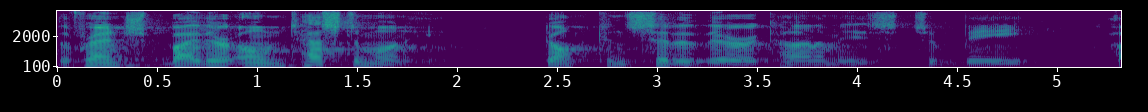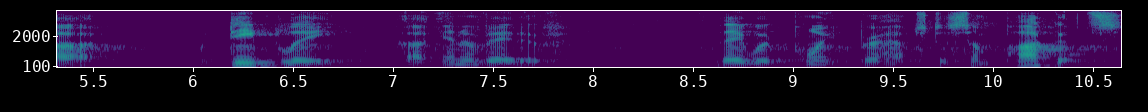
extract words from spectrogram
the French, by their own testimony, don't consider their economies to be uh, deeply uh, innovative. They would point perhaps to some pockets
